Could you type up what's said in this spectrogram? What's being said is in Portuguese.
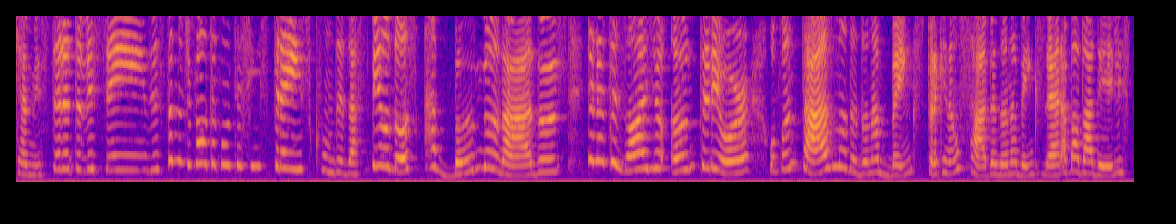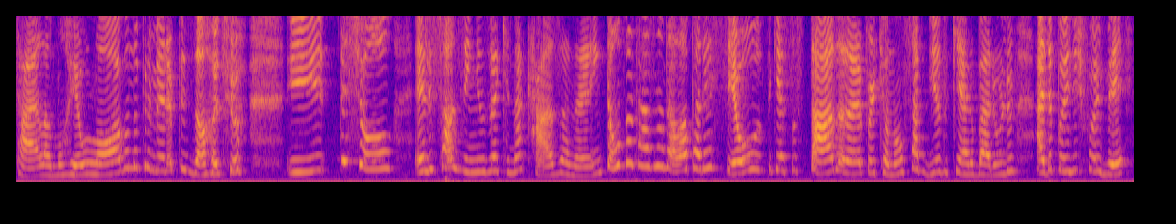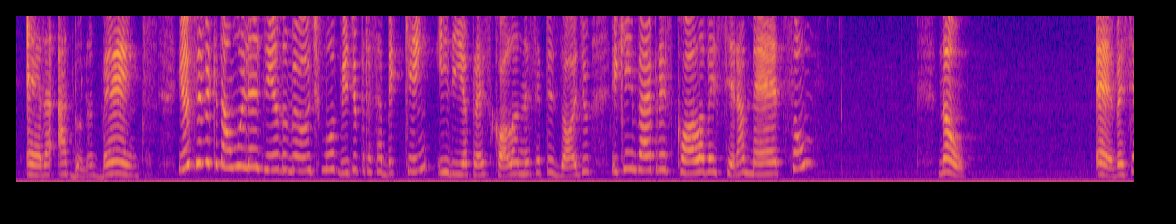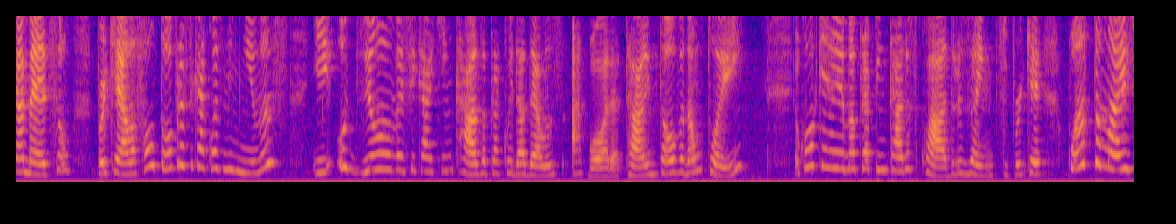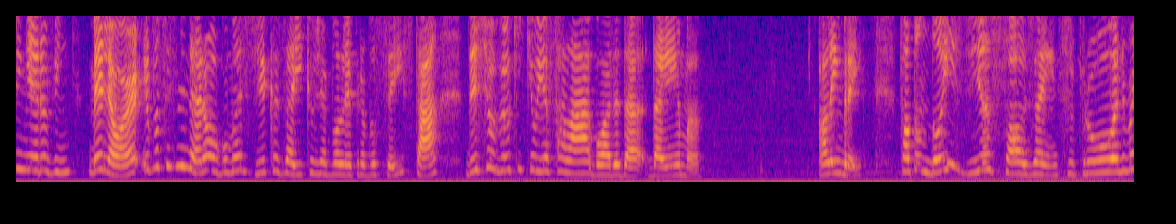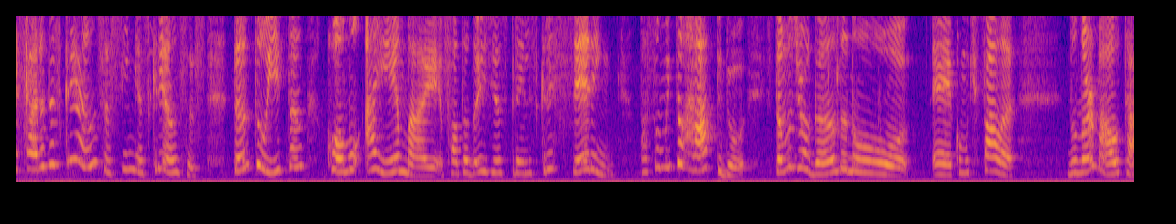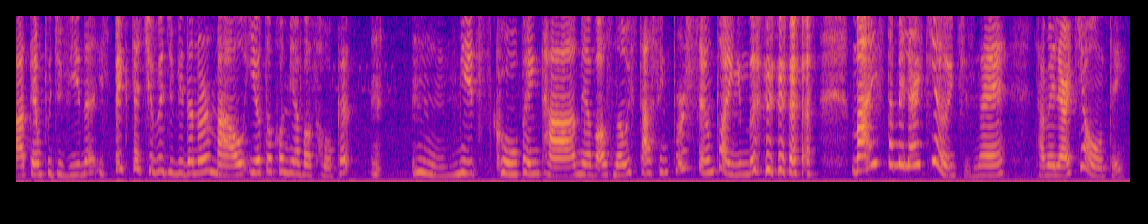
aqui é a Mistura do Vicens. Estamos de volta com o The Sims 3 com o desafio dos abandonados. E no episódio anterior, o fantasma da Dona Banks, para quem não sabe, a Dona Banks era a babá deles, tá? Ela morreu logo no primeiro episódio e deixou eles sozinhos aqui na casa, né? Então o fantasma dela apareceu, eu fiquei assustada, né? Porque eu não sabia do que era o barulho. Aí depois a gente foi ver, era a Dona Banks. Eu tive que dar uma olhadinha no meu último vídeo para saber quem iria pra escola nesse episódio. E quem vai pra escola vai ser a Madison. Não. É, vai ser a Madison, porque ela faltou para ficar com as meninas. E o Dylan vai ficar aqui em casa para cuidar delas agora, tá? Então eu vou dar um play. Eu coloquei a Emma para pintar os quadros, gente, porque quanto mais dinheiro vir, melhor. E vocês me deram algumas dicas aí que eu já vou ler para vocês, tá? Deixa eu ver o que, que eu ia falar agora da, da Emma. Ah, lembrei. Faltam dois dias só, gente, pro aniversário das crianças. Sim, as crianças. Tanto o Ethan como a Emma. Falta dois dias para eles crescerem. Passou muito rápido. Estamos jogando no é, como que fala? No normal, tá? Tempo de vida, expectativa de vida normal. E eu tô com a minha voz rouca. Me desculpem, tá? Minha voz não está 100% ainda. Mas tá melhor que antes, né? Tá melhor que ontem.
